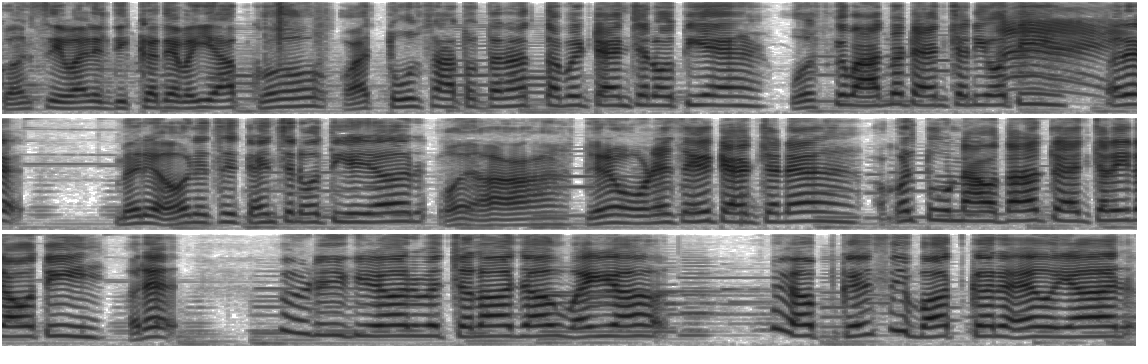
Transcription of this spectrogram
कौन सी वाली दिक्कत है भैया आपको? तू साथ होता ना, तभी टेंशन होती है। उसके बाद में टेंशन ही होती। अरे मेरे होने से टेंशन होती है यार। ओ यार, तेरे होने से ही टेंशन है। अगर तू ना होता ना टेंशन ही ना होती। अरे, ठीक है यार, मैं चला जाऊँ भैया। आप कैसी बात कर रहे हो यार?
